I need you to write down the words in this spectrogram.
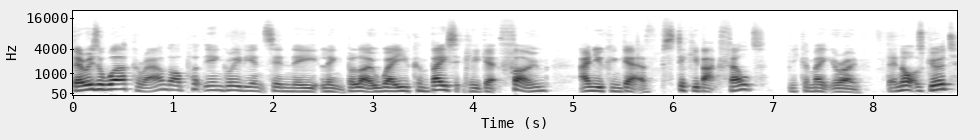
There is a workaround. I'll put the ingredients in the link below where you can basically get foam and you can get a sticky back felt. You can make your own. They're not as good,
